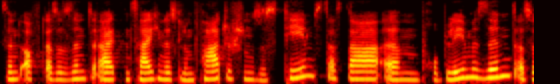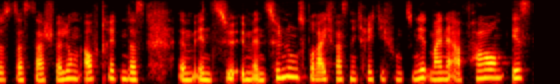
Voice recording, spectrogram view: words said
sind oft, also sind halt ein Zeichen des lymphatischen Systems, dass da ähm, Probleme sind, also ist, dass da Schwellungen auftreten, dass ähm, im Entzündungsbereich was nicht richtig funktioniert. Meine Erfahrung ist,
